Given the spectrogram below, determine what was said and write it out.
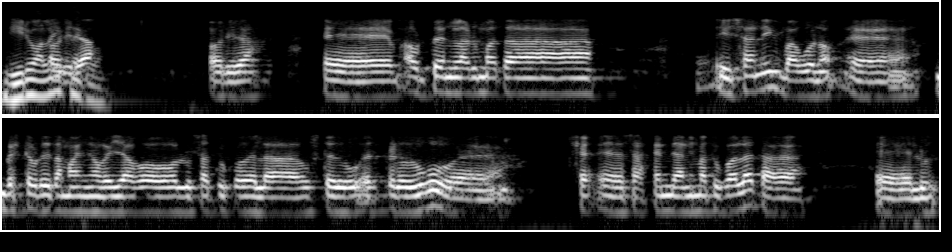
giro alaitzeko. Hori da. E, aurten larun bata izanik, ba, bueno, e, beste urtetan baino gehiago luzatuko dela uste du, espero dugu, e, e, jende animatuko dela, eta e, lu-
